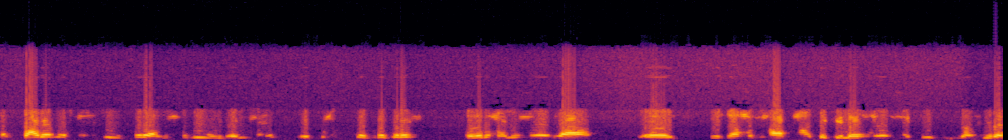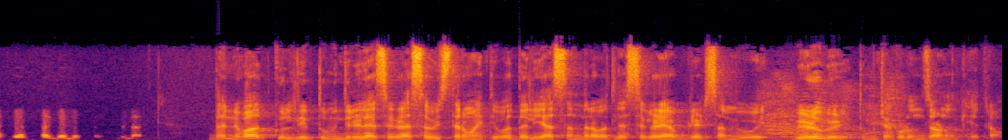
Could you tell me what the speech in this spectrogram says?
साऱ्या प्रश्नांची उत्तर अजून कधी उलगडली नाही एकूणच ते प्रकरण सदर महिलेनं या त्याच्यामधून आत्महत्या केल्यामुळे धन्यवाद कुलदीप. तुम्ही दिलेल्या सगळ्या सविस्तर माहितीबद्दल या संदर्भातले सगळे अपडेट्स आम्ही वेळोवेळी तुमच्याकडून जाणून घेत राहू.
